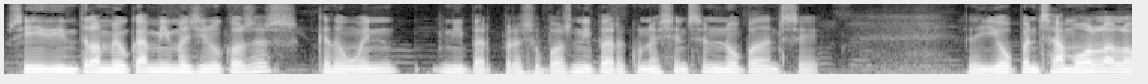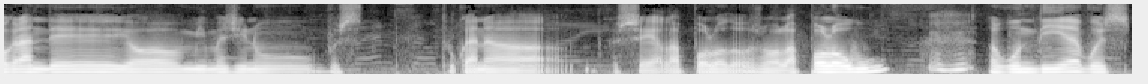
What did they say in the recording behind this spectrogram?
O sigui, dintre del meu cap m'imagino coses que de moment ni per pressupost ni per coneixença no poden ser. Jo pensar molt a lo grande, jo m'imagino pues, tocant a, no sé, a l'Apolo 2 o a l'Apolo 1, Mhm. algun dia pues,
